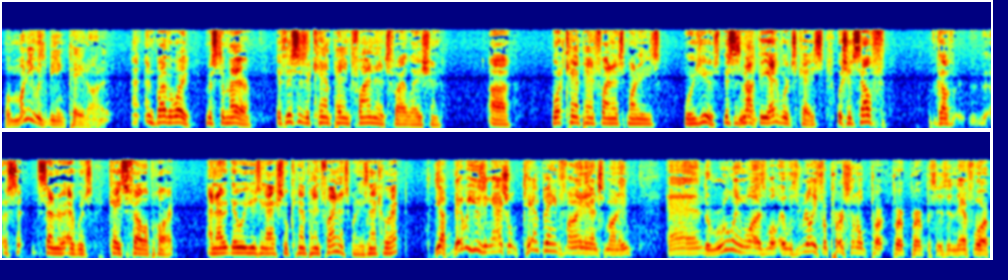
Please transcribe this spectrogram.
Well, money was being paid on it. And, and by the way, Mr. Mayor, if this is a campaign finance violation, uh, what campaign finance monies were used? This is None. not the Edwards case, which itself, Gov- uh, Senator Edwards' case fell apart, and I, they were using actual campaign finance money. Isn't that correct? Yeah, they were using actual campaign finance money, and the ruling was, well, it was really for personal pur- pur- purposes, and therefore,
